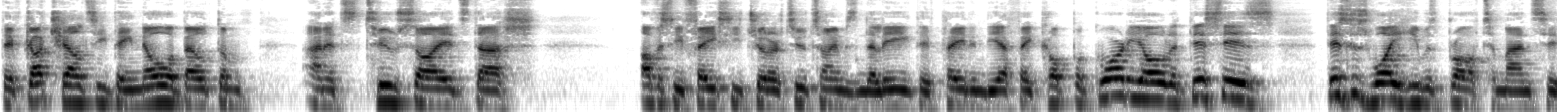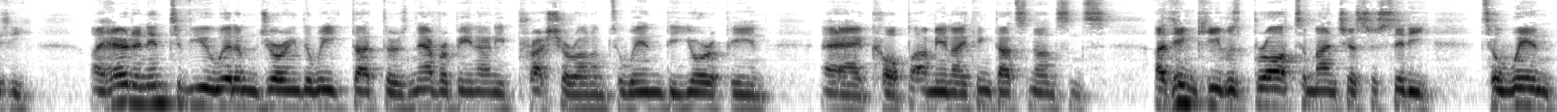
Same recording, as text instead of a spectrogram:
they've got Chelsea. They know about them, and it's two sides that obviously face each other two times in the league. They've played in the FA Cup, but Guardiola, this is this is why he was brought to Man City. I heard an interview with him during the week that there's never been any pressure on him to win the European uh, Cup. I mean, I think that's nonsense. I think he was brought to Manchester City to win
